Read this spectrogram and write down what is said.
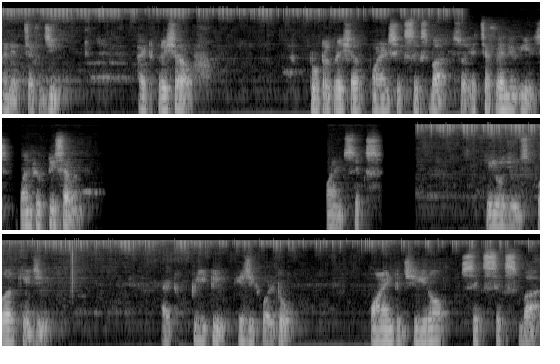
and HFG at pressure of total pressure 0.66 bar. So HF value is 157 0.6 kilojoules per kg at pt is equal to 0.066 bar.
